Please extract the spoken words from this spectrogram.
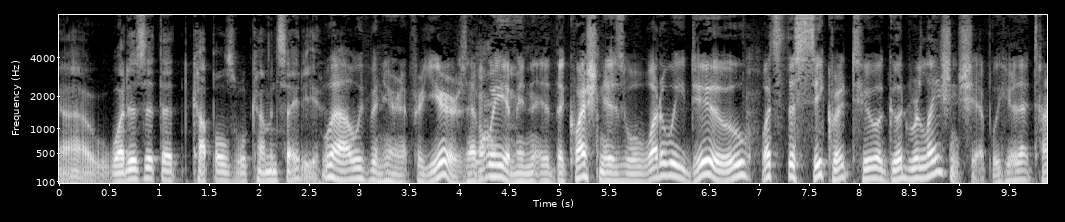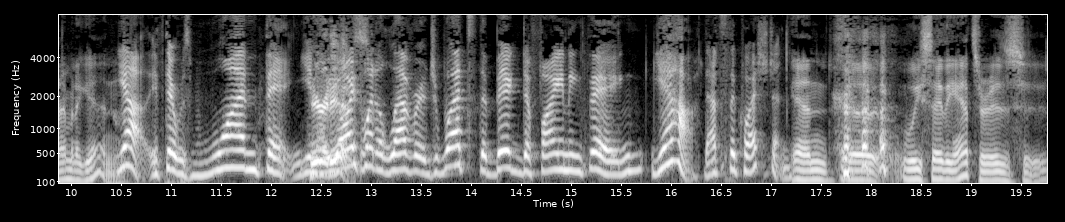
uh, what is it that couples will come and say to you? Well, we've been hearing it for years, haven't yes. we? I mean, the question is, well, what do we do? What's the secret to a good relationship? We hear that time and again. Yeah, if there was one thing, you Here know, you is. always want to leverage. What's the big defining thing? Yeah, that's the question. And uh, we say the answer is uh,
